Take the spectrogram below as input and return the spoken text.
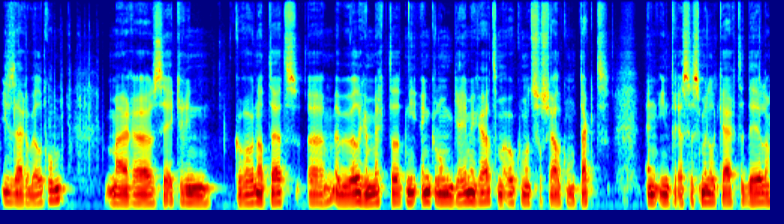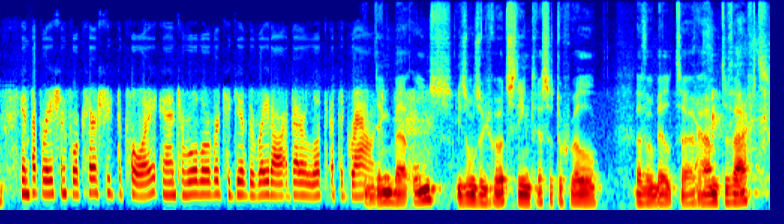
is daar welkom. Maar uh, zeker in coronatijd uh, hebben we wel gemerkt dat het niet enkel om gamen gaat, maar ook om het sociaal contact en interesses met elkaar te delen. In preparation for parachute deploy and to roll over to give the radar a better look at the ground. Ik denk bij ons is onze grootste interesse toch wel bijvoorbeeld uh, ruimtevaart.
